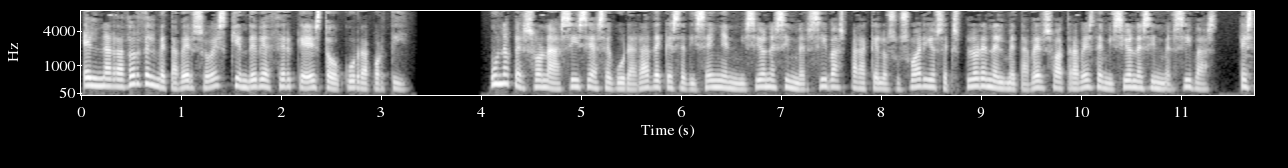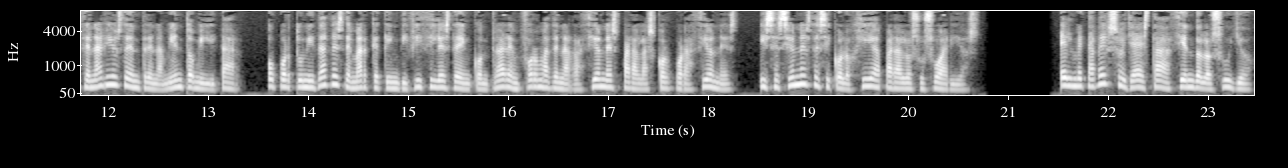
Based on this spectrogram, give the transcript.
El narrador del metaverso es quien debe hacer que esto ocurra por ti. Una persona así se asegurará de que se diseñen misiones inmersivas para que los usuarios exploren el metaverso a través de misiones inmersivas, escenarios de entrenamiento militar, oportunidades de marketing difíciles de encontrar en forma de narraciones para las corporaciones, y sesiones de psicología para los usuarios. El metaverso ya está haciendo lo suyo,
